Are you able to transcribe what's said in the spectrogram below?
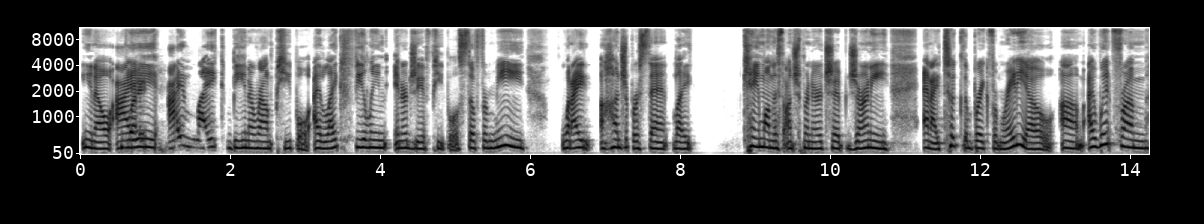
you know, I right. I like being around people. I like feeling energy of people. So for me, when I 100% like came on this entrepreneurship journey and I took the break from radio, um, I went from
